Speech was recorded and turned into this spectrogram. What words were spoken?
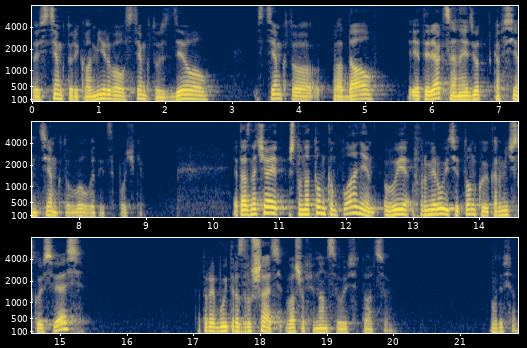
то есть с тем, кто рекламировал, с тем, кто сделал, с тем, кто продал. И эта реакция, она идет ко всем тем, кто был в этой цепочке. Это означает, что на тонком плане вы формируете тонкую кармическую связь, которая будет разрушать вашу финансовую ситуацию. Вот и все.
